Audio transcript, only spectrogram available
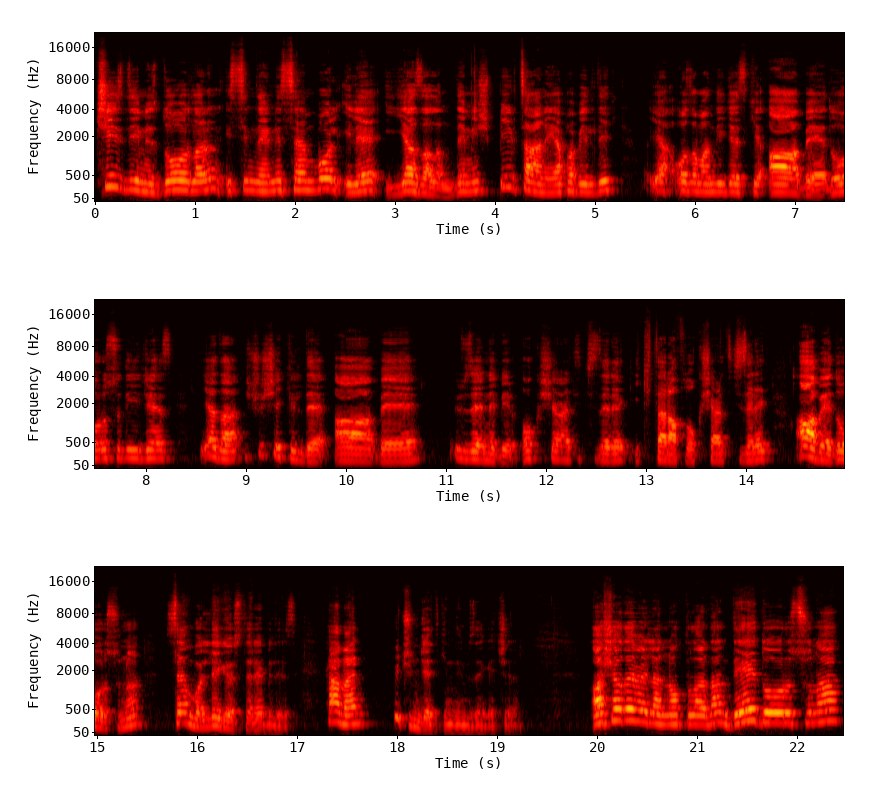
Çizdiğimiz doğruların isimlerini sembol ile yazalım demiş. Bir tane yapabildik. Ya o zaman diyeceğiz ki AB doğrusu diyeceğiz. Ya da şu şekilde AB üzerine bir ok işareti çizerek, iki taraflı ok işareti çizerek AB doğrusunu sembol ile gösterebiliriz. Hemen üçüncü etkinliğimize geçelim. Aşağıda verilen noktalardan D doğrusuna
